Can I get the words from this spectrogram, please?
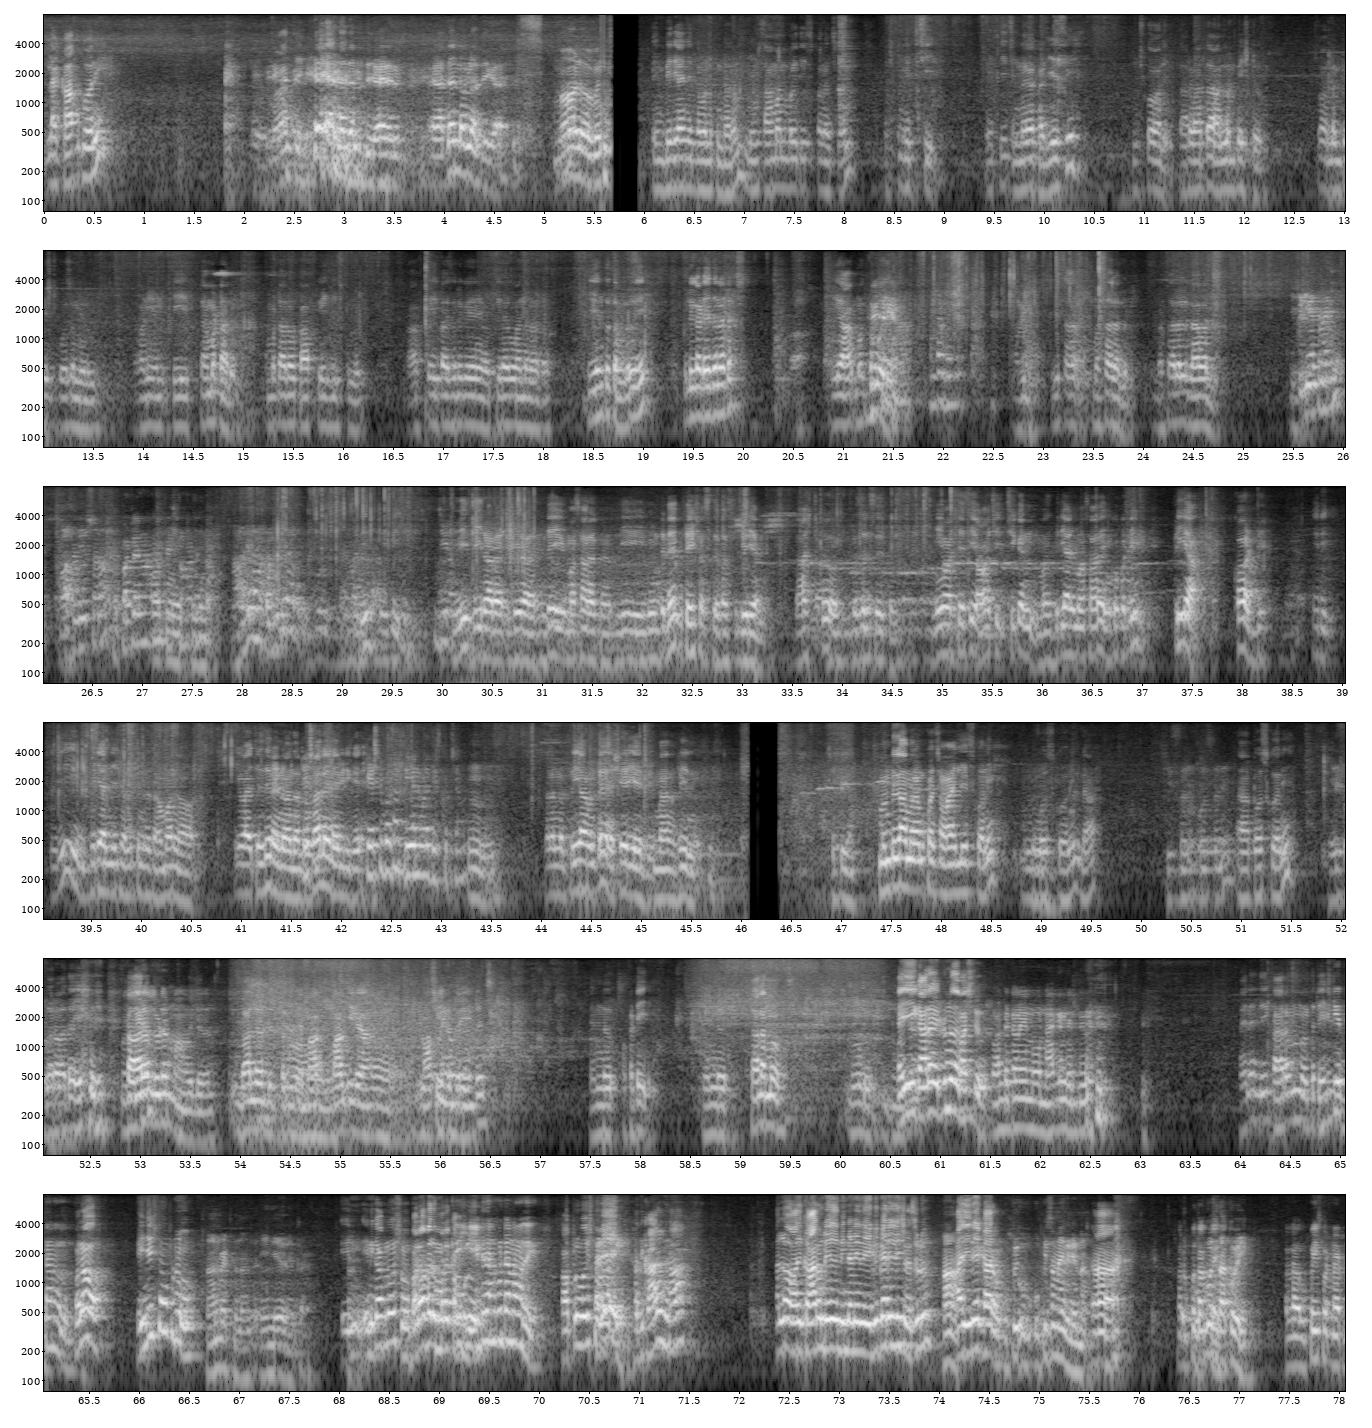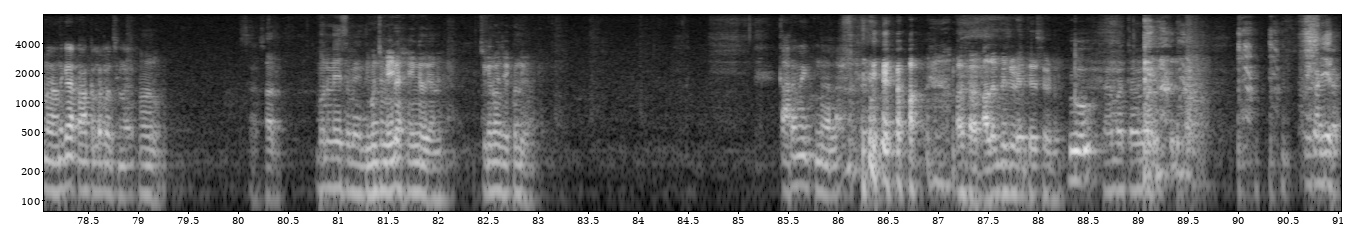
ఇలా కాపుకొని. అదండంలో అది ఇక. మామూలు నేను బిర్యానీ చేద్దాం అనుకుంటాను మేము సామాన్ పోయి తీసుకొని వచ్చాం. ఫస్ట్ మిర్చి. మిర్చి చిన్నగా కట్ చేసి ఉంచుకోవాలి. తర్వాత అల్లం పేస్ట్. సో అల్లం పేస్ట్ కోసం మేము ఆనియన్ ఈ టమాటాలు టమాటాలు ఒక హాఫ్ కేజీ తీసుకున్నాం హాఫ్ కేజీ పసరికి కిలో వందనట ఇది ఎంత తమ్ముడు ఇది ఉల్లిగడ్డ ఏదన్నట ఇక మొత్తం ఈ సా- మసాలాలు మసాలాలు కావాలి కొత్తిమీర, పుదీనా. ఇది ఇది ఇవి జీరా రై- జీరా అంటే ఈ మసాలా ఈ- ఇవి ఉంటేనే టేస్ట్ వస్తుంది ఫస్ట్ బిర్యానీ లాస్ట్ రిజల్ట్స్ అవుతుంది మేము వచ్చేసి ఆ చి- చికెన్ మ- బిర్యానీ మసాలా ఇంకొకటి ప్రియా కార్డ్ ఇది ఇది బిర్యానీ చేసిన కింద సామాన్ కావాలి ఇవి వచ్చేసి రెండు వందల రూపాయలు టేస్ట్ కోసం కూడా. ఎవరైనా ప్రియా ఉంటే షేర్ చేయండి మా రీల్ ముందుగా మనం కొంచెం ఆయిల్ తీసుకొని ముందు పోసుకొని ఇలా. ఆ, పోసుకొని. తర్వాత కారం. మా- రెండు ఒకటి రెండు. చాలా మూడు. అయ్యి కారం ఎట్లున్నది ఫస్ట్. వంటకం ఏమో నాకేం తెలియదు అయినా ఇది కారం అంత టేస్ట్ ఏం నానబెట్టుకున్నాను ఏం చేయాలి ఇంకా ఎన్ని కప్పులు పోసినావు బరాబర్ మరి కప్పులు ఏంటి అనుకుంటాను అది? కప్పులు అది రా హలో అది కారం లేదు నిన్న నేను ఎగ్ కర్రీ చేసిన చూడు. అది ఇదే కారం ఉప్పు ఉప్పు సమయం నిన్న. తక్కువ. తక్కువ. అలా ఉప్పు అందుకే ఆ కలర్ వచ్చింది. అవును. మొన్న వేసమైంది కొంచెం మెయిన్ ఏం కాదు కానీ చికెన్ ఎక్కువ కారం ఎక్కుతుంది అలా? ఎత్తేసాడు ఇవరా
